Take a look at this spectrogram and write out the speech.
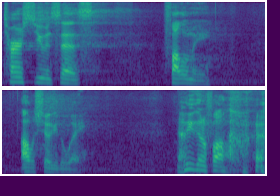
turns to you and says, Follow me. I will show you the way. Now, who are you going to follow?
